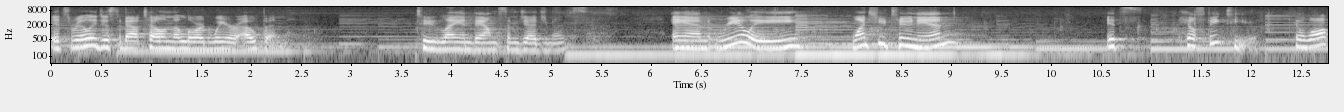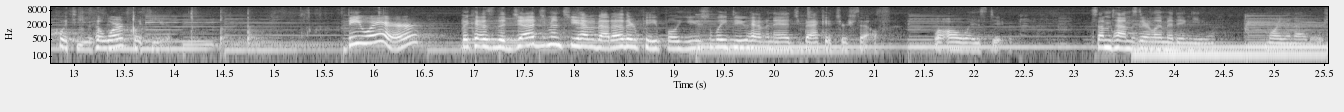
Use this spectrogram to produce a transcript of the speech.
it's really just about telling the Lord we are open to laying down some judgments. And really, once you tune in, it's he'll speak to you. He'll walk with you. He'll work with you. Beware because the judgments you have about other people usually do have an edge back at yourself. Will always do. Sometimes they're limiting you more than others.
